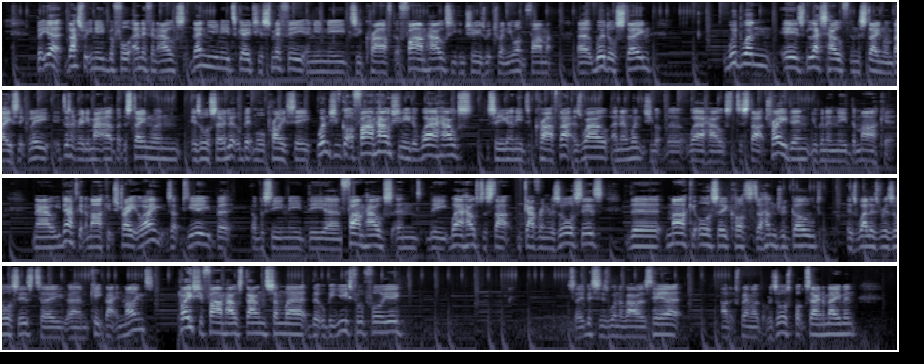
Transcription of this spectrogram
But yeah, that's what you need before anything else. Then you need to go to your smithy and you need to craft a farmhouse. You can choose which one you want, farm, uh, wood or stone. Wood one is less health than the stone one basically. It doesn't really matter, but the stone one is also a little bit more pricey. Once you've got a farmhouse, you need a warehouse. So you're going to need to craft that as well. And then once you've got the warehouse to start trading, you're going to need the market. Now, you don't have to get the market straight away. It's up to you, but obviously you need the um, farmhouse and the warehouse to start gathering resources. The market also costs 100 gold as well as resources, so um, keep that in mind. Place your farmhouse down somewhere that will be useful for you. So this is one of ours here. I'll explain why I've got resource box there in a moment.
